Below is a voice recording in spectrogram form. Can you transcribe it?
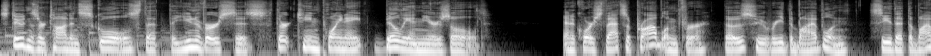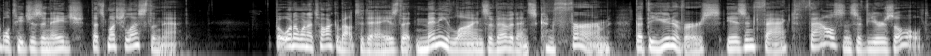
Students are taught in schools that the universe is 13.8 billion years old. And of course, that's a problem for those who read the Bible and see that the Bible teaches an age that's much less than that. But what I want to talk about today is that many lines of evidence confirm that the universe is, in fact, thousands of years old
